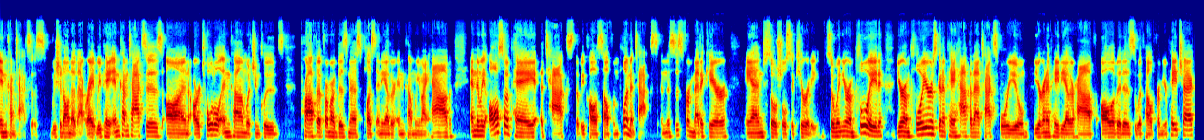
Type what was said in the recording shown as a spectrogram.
income taxes. We should all know that, right? We pay income taxes on our total income, which includes profit from our business plus any other income we might have. And then we also pay a tax that we call self employment tax. And this is for Medicare and Social Security. So when you're employed, your employer is going to pay half of that tax for you. You're going to pay the other half. All of it is withheld from your paycheck.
